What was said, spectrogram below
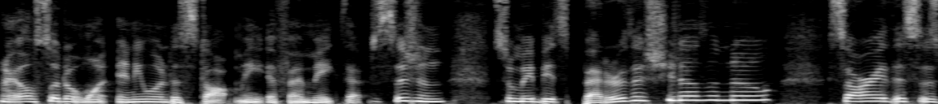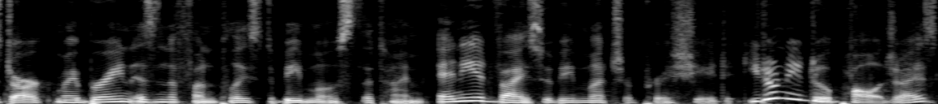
I also don't want anyone to stop me if I make that decision. So maybe it's better that she doesn't know. Sorry, this is dark. My brain isn't a fun place to be most of the time. Any advice would be much appreciated. You don't need to apologize.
